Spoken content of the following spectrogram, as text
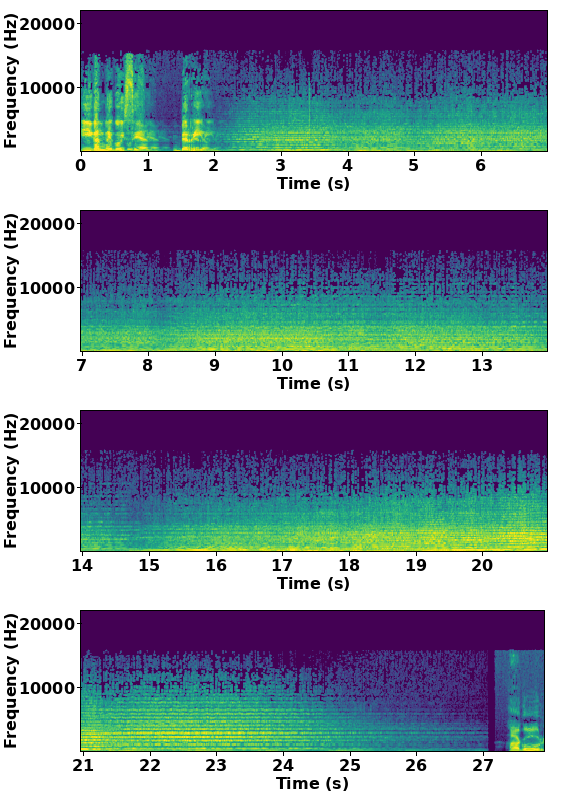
igande goizean berrio. Agur,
